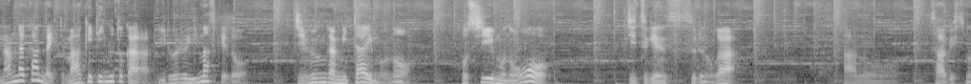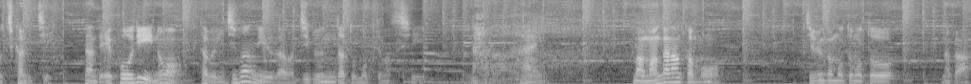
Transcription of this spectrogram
なんだかんだ言ってマーケティングとかいろいろ言いますけど自分が見たいもの欲しいものを実現するのがあのサービスの近道。なんで FOD の多分一番のユーザーは自分だと思ってますし、はい。まあ、漫画なんかも自分がもともとなんか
